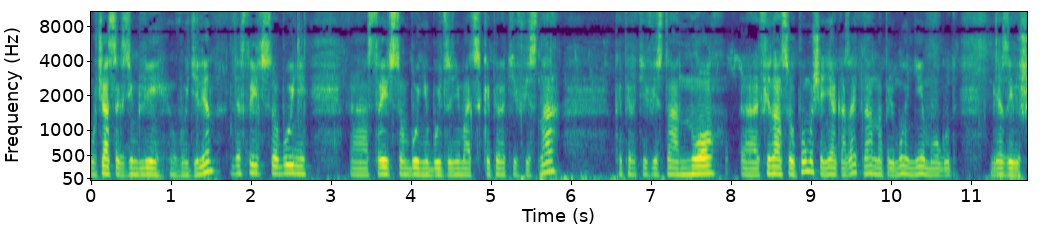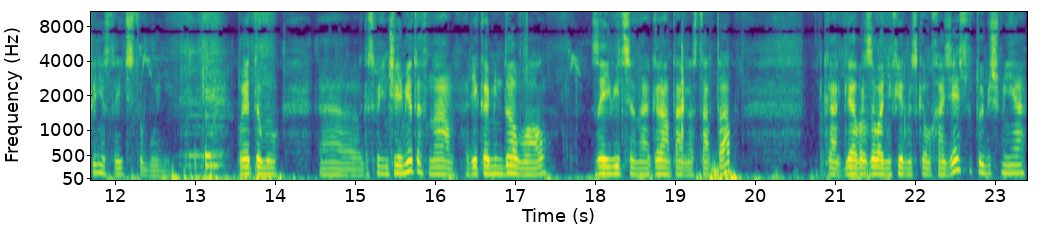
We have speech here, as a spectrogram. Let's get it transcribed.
участок земли выделен для строительства бойни. Э, строительством бойни будет заниматься кооператив «Весна». Кооператив «Весна», но финансовую помощь они оказать нам напрямую не могут для завершения строительства бойни. Поэтому господин Чайметов нам рекомендовал заявиться на Грант Агро Стартап как для образования фермерского хозяйства, то бишь меня,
